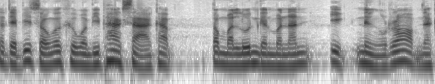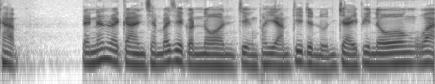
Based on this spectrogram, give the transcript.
step ที่สองก็คือวันพิพากษาครับต้องมาลุ้นกันวันนั้นอีกหนึ่งรอบนะครับ ดังนั้นรายการชำระใจก่อนนอน จึงพยายามที่จะหนุนใจพี่น้องว่า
